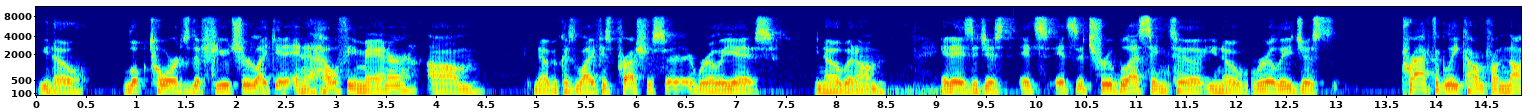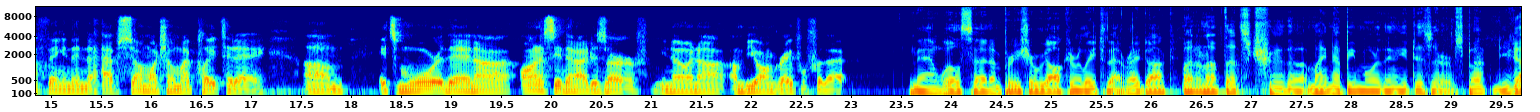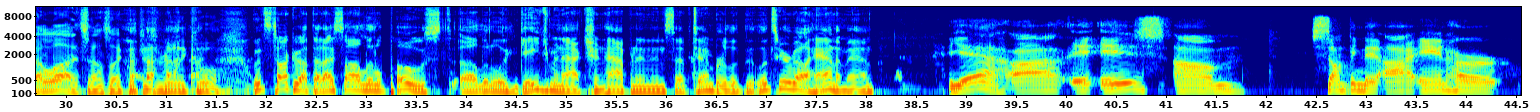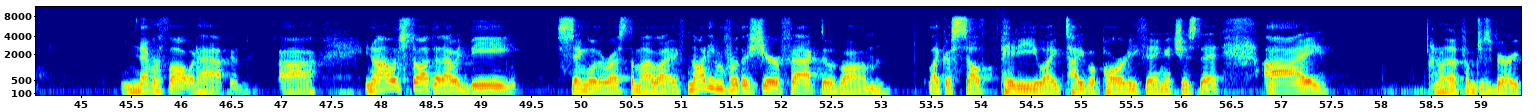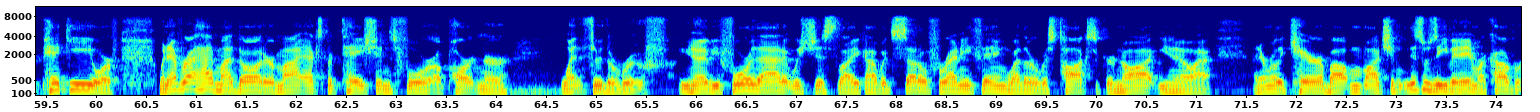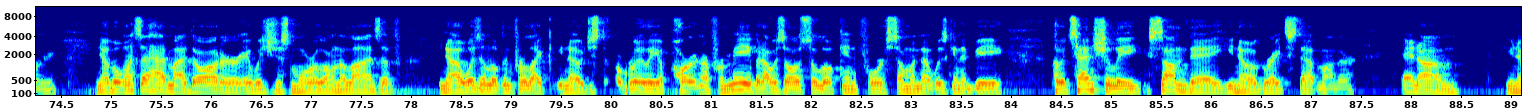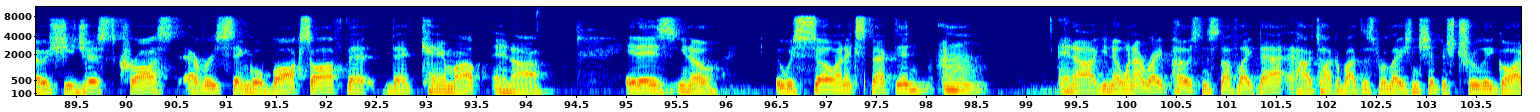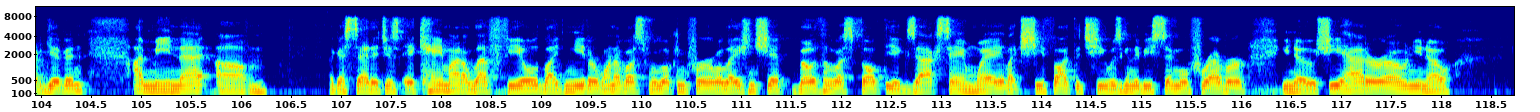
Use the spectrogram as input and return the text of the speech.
you know, look towards the future like in, in a healthy manner. Um, you know, because life is precious. It, it really is. You know, but um, it is. It just it's it's a true blessing to you know really just practically come from nothing and then to have so much on my plate today. Um, it's more than uh, honestly than I deserve, you know, and uh, I'm beyond grateful for that. Man, well said. I'm pretty sure we all can relate to that, right, Doc? I don't know if that's true though. It might not be more than he deserves, but you got a lot. It sounds like, which is really cool. Let's talk about that. I saw a little post, a little engagement action happening in September. Let, us hear about Hannah, man. Yeah, uh, it is um, something that I and her never thought would happen. Uh, you know, I always thought that I would be single the rest of my life, not even for the sheer fact of um, like a self pity like type of party thing. It's just that I I don't know if I'm just very picky or if whenever I had my daughter, my expectations for a partner went through the roof. You know, before that, it was just like I would settle for anything, whether it was toxic or not. You know, I, I didn't really care about much. And this was even in recovery, you know, but once I had my daughter, it was just more along the lines of, you know, I wasn't looking for like, you know, just a, really a partner for me, but I was also looking for someone that was going to be potentially someday, you know, a great stepmother. And, um, you know, she just crossed every single box off that, that came up. And, uh, it is, you know, it was so unexpected. and, uh, you know, when I write posts and stuff like that, how I talk about this relationship is truly God given, I mean that. Um, like I said, it just it came out of left field. Like neither one of us were looking for a relationship. Both of us felt the exact same way. Like she thought that she was going to be single forever. You know, she had her own, you know,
